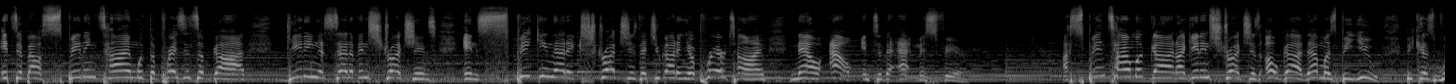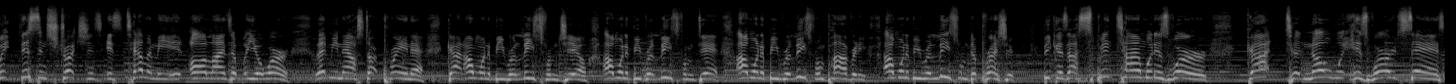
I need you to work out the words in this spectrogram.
It's about spending time with the presence of God, getting a set of instructions, and speaking that instructions that you got in your prayer time now out into the atmosphere. I spend time with God, I get instructions. Oh, God, that must be you because with this instructions is telling me it all lines up with your word. Let me now start praying that. God, I want to be released from jail. I want to be released from debt. I want to be released from poverty. I want to be released from depression because I spent time with His word. Got to know what His word says.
